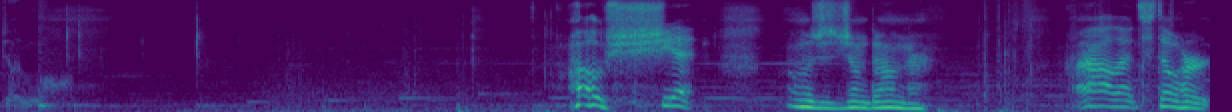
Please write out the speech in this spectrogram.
Dunwall. Oh shit! I almost just jumped down there. Ow, that still hurt.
